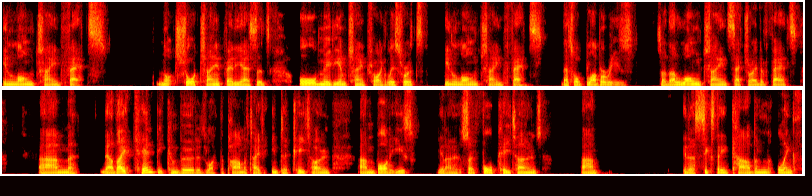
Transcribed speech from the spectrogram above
in long chain fats, not short chain fatty acids or medium chain triglycerides in long chain fats. That's what blubber is. So the long chain saturated fats. Um, now they can be converted like the palmitate into ketone um, bodies, you know, so four ketones um, in a 16 carbon length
